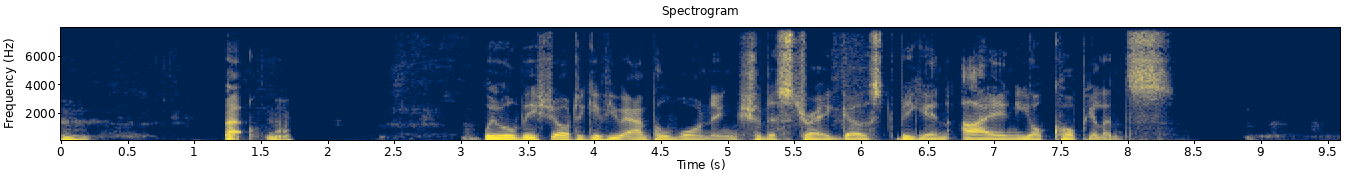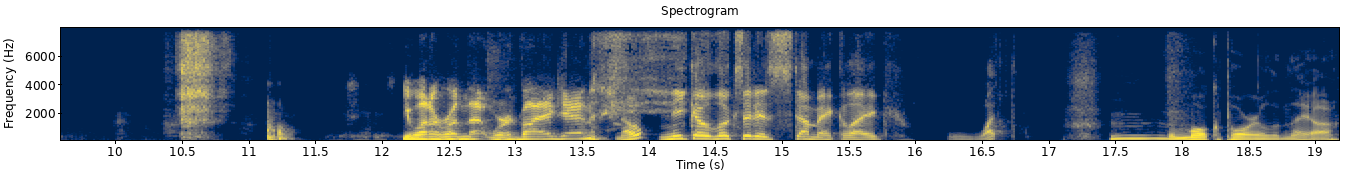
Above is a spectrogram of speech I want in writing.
well, No. We will be sure to give you ample warning should a stray ghost begin eyeing your corpulence. You want to run that word by again? Nope. Nico looks at his stomach like, what? We're more corporeal than they are.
